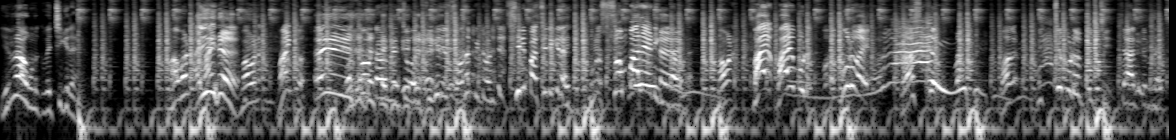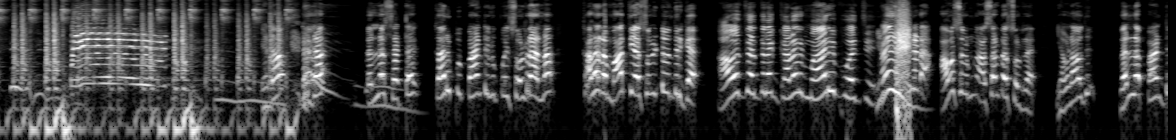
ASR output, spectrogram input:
இருடா உனக்கு வச்சுக்கிறேன். மவன வாங்கிக்கோ. சொதப்பிட்டு வந்துட்டு சிரிப்பா சிரிக்கிற. உன்னை சொம்பாலே அடிக்கிறேன். மவன வாய வாய மூடு. மூடு வாய. மகன் பிச்சு மூடு பிச்சு. ஜாக்கிரதை ஏடா ஏடா வெள்ளை சட்டை கருப்பு பேண்ட்னு போய் சொல்றான்னா கலரை மாத்தியா சொல்லிட்டு வந்திருக்க. அவசரத்துல கலர் மாறி போச்சு. என்னடா அவசரம்னு அசால்ட்டா சொல்ற? எவனாவது வெள்ளை பேண்ட்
